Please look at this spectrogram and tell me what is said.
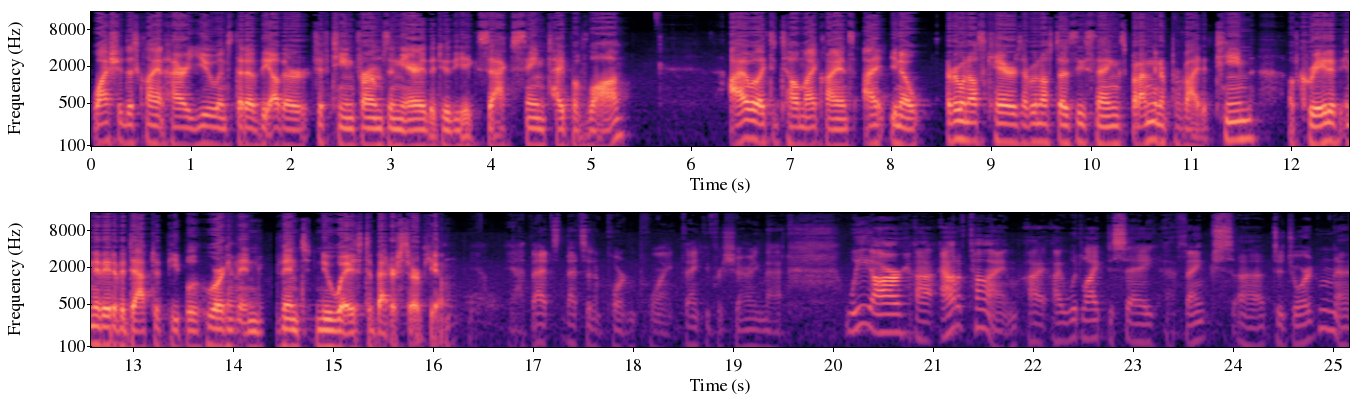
why should this client hire you instead of the other 15 firms in the area that do the exact same type of law? I would like to tell my clients, I, you know, everyone else cares, everyone else does these things, but I'm going to provide a team of creative, innovative, adaptive people who are going to invent new ways to better serve you. Yeah, yeah that's that's an important point. Thank you for sharing that. We are uh, out of time. I, I, would like to say uh, thanks uh, to Jordan. Uh,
